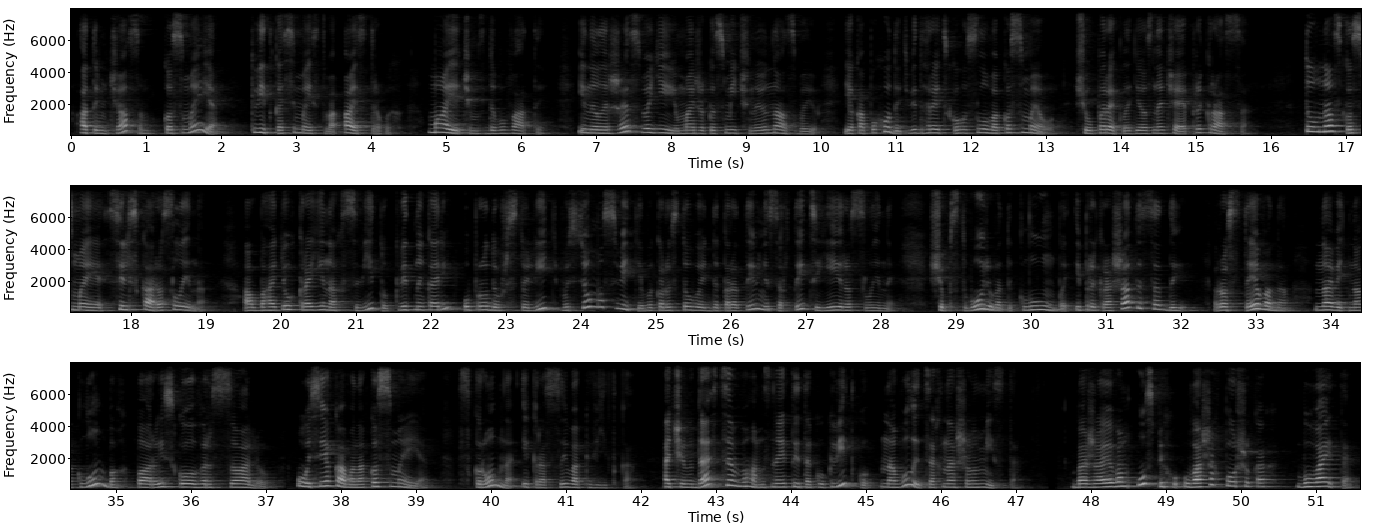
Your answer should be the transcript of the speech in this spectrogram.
А тим часом космея, квітка сімейства айстрових, має чим здивувати. І не лише своєю майже космічною назвою, яка походить від грецького слова космео, що у перекладі означає прикраса. То в нас космея сільська рослина, а в багатьох країнах світу квітникарі упродовж століть в усьому світі використовують декоративні сорти цієї рослини, щоб створювати клумби і прикрашати сади. Росте вона навіть на клумбах Паризького Версалю. Ось яка вона космея, скромна і красива квітка. А чи вдасться вам знайти таку квітку на вулицях нашого міста? Бажаю вам успіху у ваших пошуках. Бувайте!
